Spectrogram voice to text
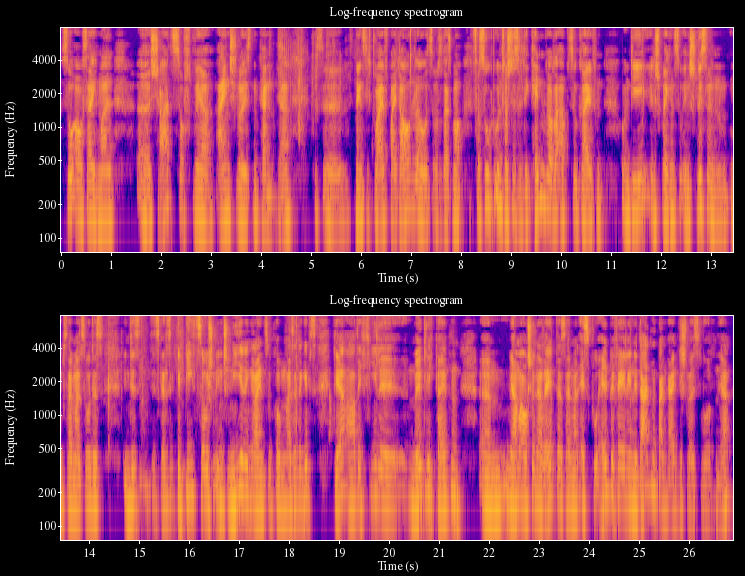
so auch, sag ich mal, äh, Schadsoftware einschleusen kann, ja das äh, nennt sich Drive-by-Downloads oder dass man versucht, unverschlüsselte Kennwörter abzugreifen und die entsprechend zu entschlüsseln, um sei mal so das, in das, das ganze Gebiet Social Engineering reinzukommen. Also da gibt's derartig viele Möglichkeiten. Ähm, wir haben auch schon erlebt, dass einmal SQL-Befehle in eine Datenbank eingeschleust wurden, ja,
